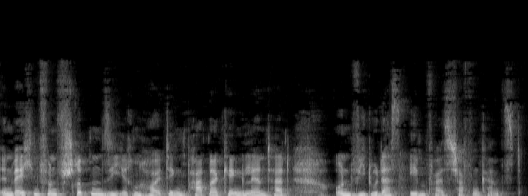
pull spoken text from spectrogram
in welchen fünf Schritten sie ihren heutigen Partner kennengelernt hat und wie du das ebenfalls schaffen kannst.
